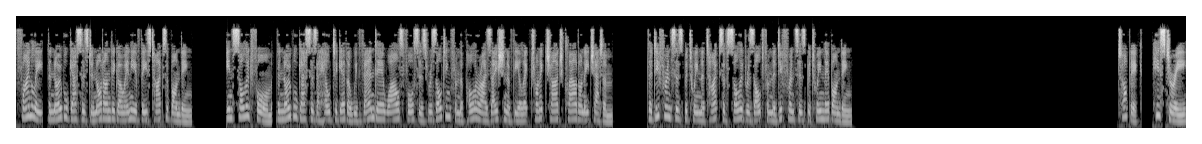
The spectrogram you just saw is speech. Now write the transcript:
Finally, the noble gases do not undergo any of these types of bonding. In solid form, the noble gases are held together with van der Waals forces resulting from the polarization of the electronic charge cloud on each atom. The differences between the types of solid result from the differences between their bonding. History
